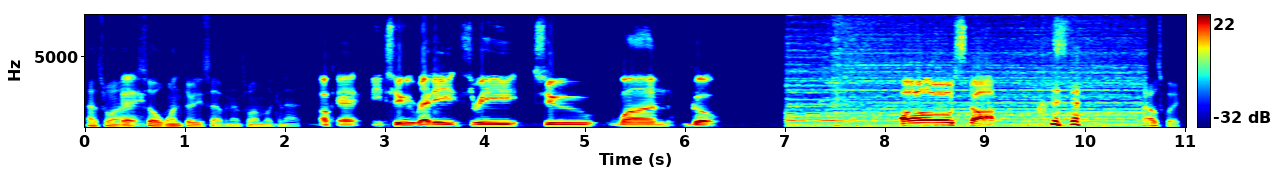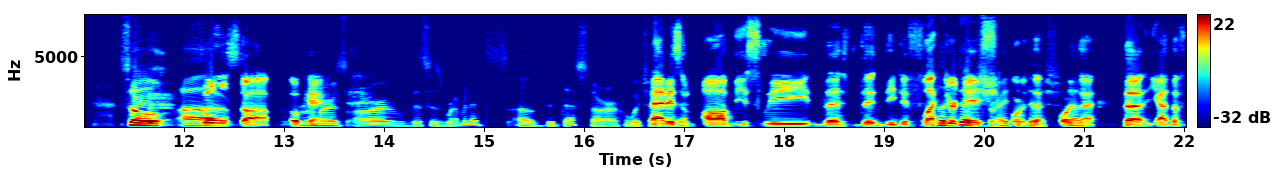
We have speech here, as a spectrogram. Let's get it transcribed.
That's why. Okay. So 137. That's what I'm looking at. Okay, me too. Ready? Three, two, one, go. Oh, stop. That was quick. So uh, Full stop. Okay. rumors are this is remnants of the Death Star, which That I, is obviously the the, the deflector dish, dish, right? The or the, dish. or That- the the yeah the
